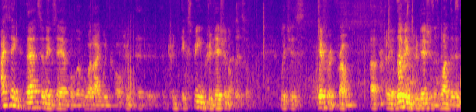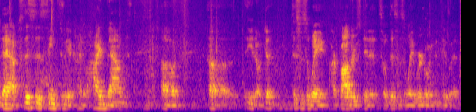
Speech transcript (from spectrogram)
I think that's an example of what I would call tra- uh, tra- extreme traditionalism, which is different from, uh, I mean, a living tradition is one that adapts. This is, seems to be a kind of hidebound, uh, uh, you know, this is the way our fathers did it, so this is the way we're going to do it.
